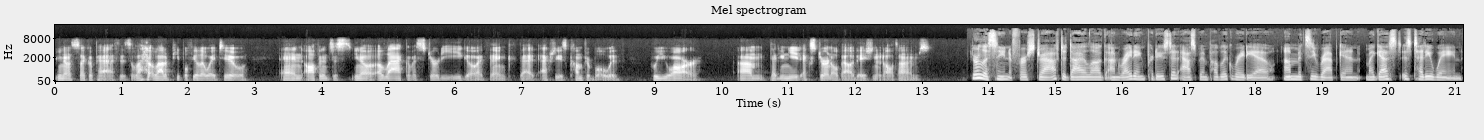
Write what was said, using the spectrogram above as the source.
you know psychopath. It's a lot a lot of people feel that way too, and often it's just you know a lack of a sturdy ego. I think that actually is comfortable with who you are. Um, that you need external validation at all times. You're listening to First Draft, a dialogue on writing produced at Aspen Public Radio. I'm Mitzi Rapkin. My guest is Teddy Wayne,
